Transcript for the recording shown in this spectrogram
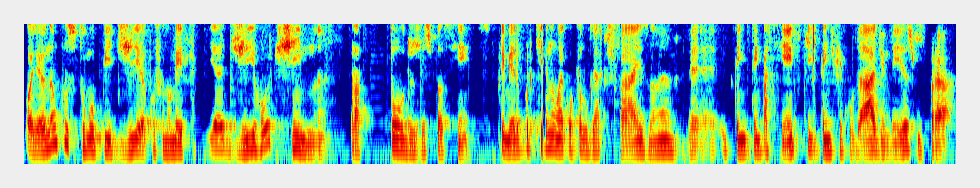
Olha, eu não costumo pedir a cofinometria de rotina para todos os pacientes. Primeiro, porque não é qualquer lugar que faz, né? É, tem, tem pacientes que têm dificuldade mesmo para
